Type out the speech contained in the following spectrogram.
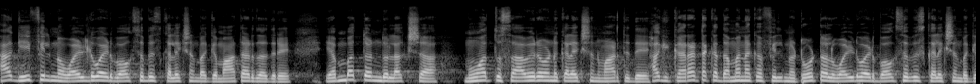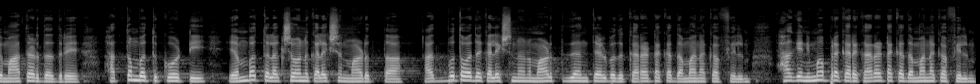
ಹಾಗೆ ಈ ಫಿಲ್ಮ್ನ ವರ್ಲ್ಡ್ ವೈಡ್ ಬಾಕ್ಸ್ ಆಫೀಸ್ ಕಲೆಕ್ಷನ್ ಬಗ್ಗೆ ಮಾತಾಡೋದಾದ್ರೆ ಎಂಬತ್ತೊಂದು ಲಕ್ಷ ಮೂವತ್ತು ಸಾವಿರವನ್ನು ಕಲೆಕ್ಷನ್ ಮಾಡ್ತಿದೆ ಹಾಗೆ ಕರ್ನಾಟಕ ದಮನಕ ಫಿಲ್ಮ್ನ total worldwide box office collection ಬಗ್ಗೆ ಮಾತಾಡೋದಾದ್ರೆ ಹತ್ತೊಂಬತ್ತು ಕೋಟಿ ಎಂಬತ್ತು ಲಕ್ಷವನ್ನು ಕಲೆಕ್ಷನ್ ಮಾಡುತ್ತಾ, ಅದ್ಭುತವಾದ ಕಲೆಕ್ಷನನ್ನು ಮಾಡುತ್ತಿದೆ ಅಂತ ಹೇಳ್ಬೋದು ಕರ್ನಾಟಕ ದಮನಕ ಫಿಲ್ಮ್ ಹಾಗೆ ನಿಮ್ಮ ಪ್ರಕಾರ ಕರ್ನಾಟಕ ದಮನಕ ಫಿಲ್ಮ್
